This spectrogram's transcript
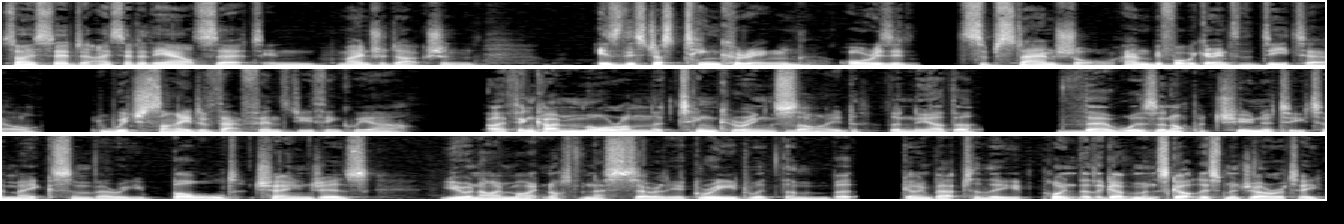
So I said I said at the outset in my introduction, is this just tinkering or is it substantial? And before we go into the detail, which side of that fence do you think we are? I think I'm more on the tinkering mm. side mm. than the other. There was an opportunity to make some very bold changes. You and I might not have necessarily agreed with them, but going back to the point that the government's got this majority,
